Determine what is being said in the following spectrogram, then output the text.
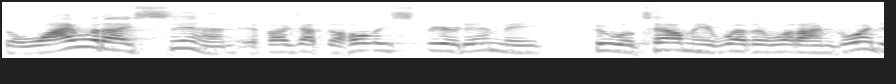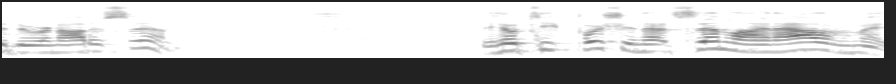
So, why would I sin if I got the Holy Spirit in me who will tell me whether what I'm going to do or not is sin? He'll keep pushing that sin line out of me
